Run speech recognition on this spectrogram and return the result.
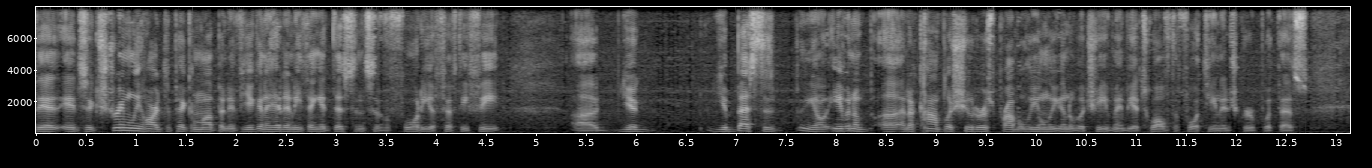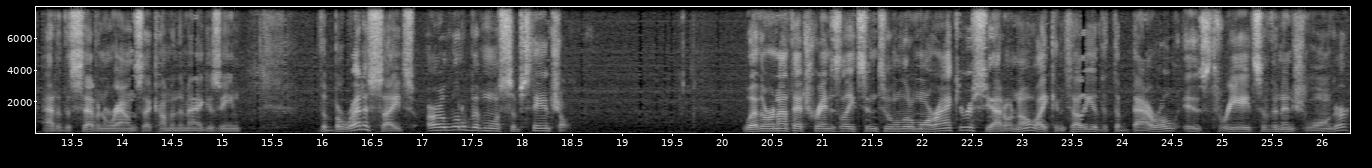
It's extremely hard to pick them up, and if you're going to hit anything at distance of 40 or 50 feet, uh, you your best is, you know, even a, uh, an accomplished shooter is probably only going to achieve maybe a 12 to 14 inch group with this out of the seven rounds that come in the magazine. The Beretta sights are a little bit more substantial. Whether or not that translates into a little more accuracy, I don't know. I can tell you that the barrel is 3 eighths of an inch longer.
